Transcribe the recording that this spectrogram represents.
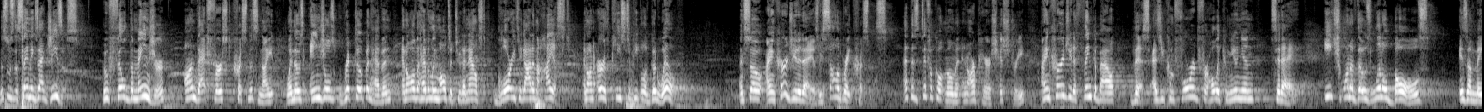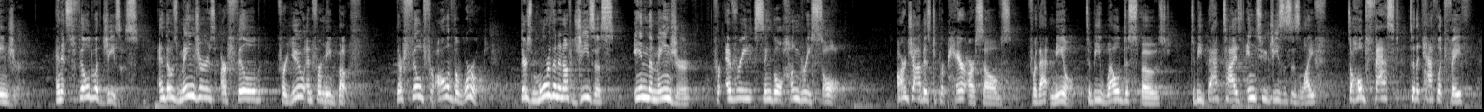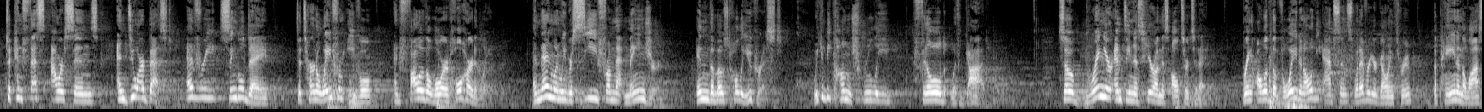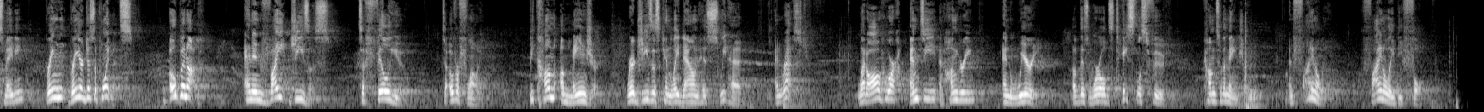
This was the same exact Jesus who filled the manger on that first Christmas night when those angels ripped open heaven and all the heavenly multitude announced, Glory to God in the highest, and on earth peace to people of good will. And so I encourage you today, as we celebrate Christmas, at this difficult moment in our parish history, I encourage you to think about this as you come forward for Holy Communion today. Each one of those little bowls is a manger, and it's filled with Jesus. And those mangers are filled for you and for me both. They're filled for all of the world. There's more than enough Jesus in the manger for every single hungry soul. Our job is to prepare ourselves for that meal, to be well disposed, to be baptized into Jesus' life, to hold fast to the Catholic faith, to confess our sins and do our best every single day to turn away from evil and follow the Lord wholeheartedly. And then when we receive from that manger in the most holy Eucharist, we can become truly filled with God. So bring your emptiness here on this altar today. Bring all of the void and all of the absence, whatever you're going through, the pain and the loss, maybe. Bring, bring your disappointments. Open up and invite Jesus to fill you to overflowing. Become a manger where Jesus can lay down his sweet head and rest. Let all who are empty and hungry and weary of this world's tasteless food come to the manger. and finally, finally be full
